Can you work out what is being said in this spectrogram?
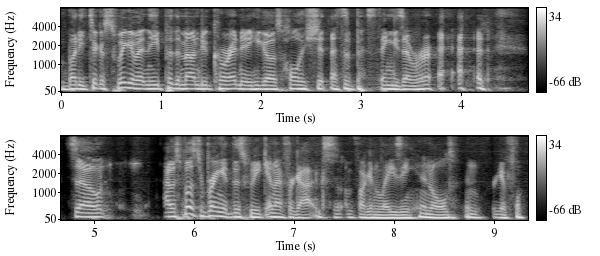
But he took a swig of it and he put the Mountain Dew Code Red in it. He goes, holy shit, that's the best thing he's ever had. So I was supposed to bring it this week and I forgot because I'm fucking lazy and old and forgetful.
